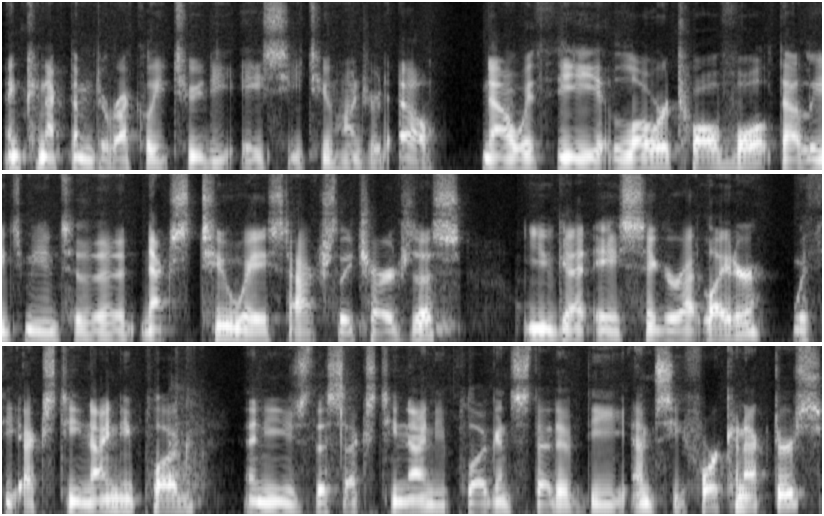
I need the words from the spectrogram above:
and connect them directly to the AC200L. Now with the lower 12 volt, that leads me into the next two ways to actually charge this. You get a cigarette lighter with the XT90 plug and use this XT90 plug instead of the MC4 connectors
